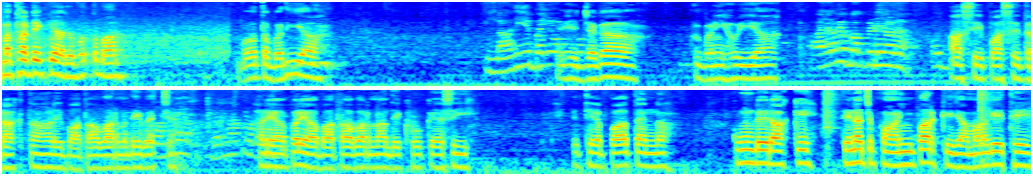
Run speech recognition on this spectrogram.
ਮੱਥਾ ਟੇਕ ਕੇ ਆ ਜਾਓ ਪੁੱਤ ਬਾਹਰ। ਬਹੁਤ ਵਧੀਆ। ਲਾ ਦਈਏ ਬਾਈ ਇਹ ਜਗ੍ਹਾ ਬਣੀ ਹੋਈ ਆ। ਆਸੇ-ਪਾਸੇ ਦਰਖਤਾਂ ਵਾਲੇ ਵਾਤਾਵਰਨ ਦੇ ਵਿੱਚ। ਹਰਿਆ ਭਰਿਆ ਵਾਤਾਵਰਨ ਆ ਦੇਖੋ ਕੈਸੀ। ਇੱਥੇ ਆਪਾਂ ਤਿੰਨ ਕੁੰਡੇ ਰੱਖ ਕੇ ਤੇ ਇਹਨਾਂ 'ਚ ਪਾਣੀ ਭਰ ਕੇ ਜਾਵਾਂਗੇ ਇੱਥੇ।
